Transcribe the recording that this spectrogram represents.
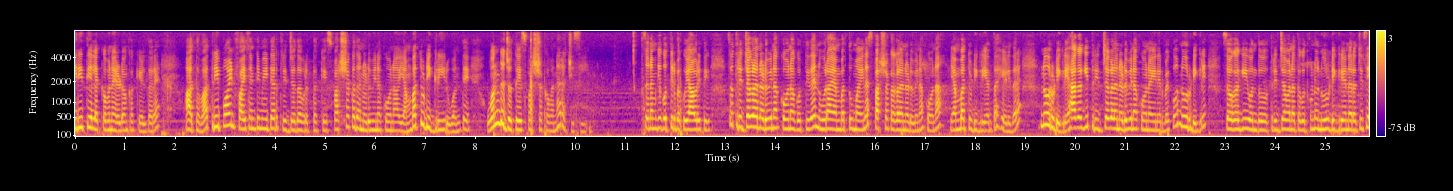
ಈ ರೀತಿಯ ಲೆಕ್ಕವನ್ನು ಎರಡು ಅಂಕ ಕೇಳ್ತಾರೆ. ಅಥವಾ ತ್ರೀ ಪಾಯಿಂಟ್ ಫೈವ್ ಸೆಂಟಿಮೀಟರ್ ತ್ರಿಜ್ಯದ ವೃತ್ತಕ್ಕೆ ಸ್ಪರ್ಶಕದ ನಡುವಿನ ಕೋನ ಎಂಬತ್ತು ಡಿಗ್ರಿ ಇರುವಂತೆ ಒಂದು ಜೊತೆ ಸ್ಪರ್ಶಕವನ್ನು ರಚಿಸಿ. ಸೊ ನಮಗೆ ಗೊತ್ತಿರಬೇಕು ಯಾವ ರೀತಿ. ಸೊ ತ್ರಿಜ್ಯಗಳ ನಡುವಿನ ಕೋನ ಗೊತ್ತಿದೆ. ನೂರ ಎಂಬತ್ತು ಮೈನಸ್ ಸ್ಪರ್ಶಕಗಳ ನಡುವಿನ ಕೋನ ಎಂಬತ್ತು ಡಿಗ್ರಿ ಅಂತ ಹೇಳಿದರೆ ನೂರು ಡಿಗ್ರಿ. ಹಾಗಾಗಿ ತ್ರಿಜ್ಯಗಳ ನಡುವಿನ ಕೋನ ಏನಿರಬೇಕು? ನೂರು ಡಿಗ್ರಿ. ಸೊ ಹಾಗಾಗಿ ಒಂದು ತ್ರಿಜ್ಯವನ್ನು ತೆಗೆದುಕೊಂಡು ನೂರು ಡಿಗ್ರಿಯನ್ನು ರಚಿಸಿ,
